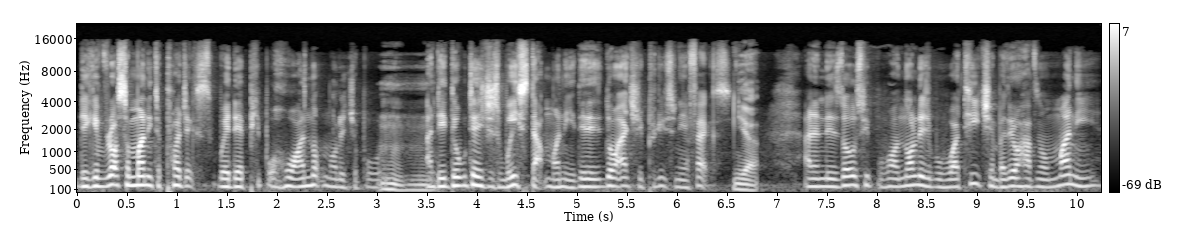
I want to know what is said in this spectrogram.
They give lots of money to projects where there are people who are not knowledgeable, Mhm, and they don't. They just waste that money. They don't actually produce any effects. Yeah. And then there's those people who are knowledgeable who are teaching, but they don't have no money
